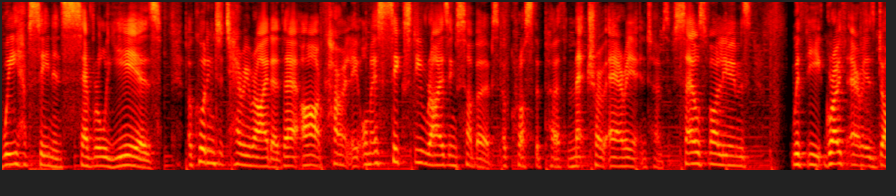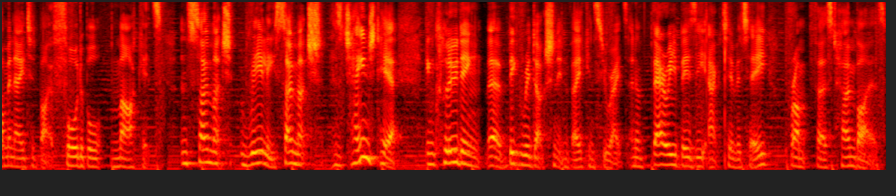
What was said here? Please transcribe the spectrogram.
we have seen in several years. According to Terry Ryder, there are currently almost 60 rising suburbs across the Perth metro area in terms of sales volumes, with the growth areas dominated by affordable markets. And so much, really, so much has changed here, including a big reduction in vacancy rates and a very busy activity from first home buyers.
